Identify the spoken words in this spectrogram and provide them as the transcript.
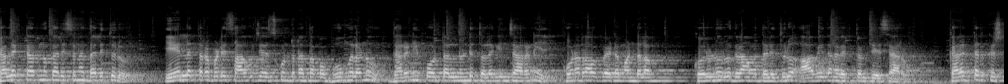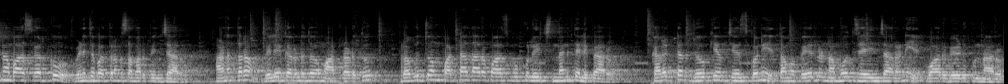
కలెక్టర్ను కలిసిన దళితులు ఏళ్ళ తరబడి సాగు చేసుకుంటున్న తమ భూములను ధరణి పోర్టల్ నుండి తొలగించారని కోనరావుపేట మండలం కొలునూరు గ్రామ దళితులు ఆవేదన వ్యక్తం చేశారు. కలెక్టర్ కృష్ణభాస్కర్కు వినతిపత్రం సమర్పించారు. అనంతరం విలేకరులతో మాట్లాడుతూ ప్రభుత్వం పట్టాదారు పాస్బుక్లు ఇచ్చిందని తెలిపారు. కలెక్టర్ జోక్యం చేసుకొని తమ పేర్లు నమోదు చేయించాలని వారు వేడుకున్నారు.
